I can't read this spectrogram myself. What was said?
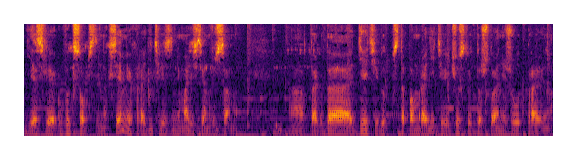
если в их собственных семьях родители занимались тем же самым. А, тогда дети идут по стопам родителей и чувствуют то, что они живут правильно.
